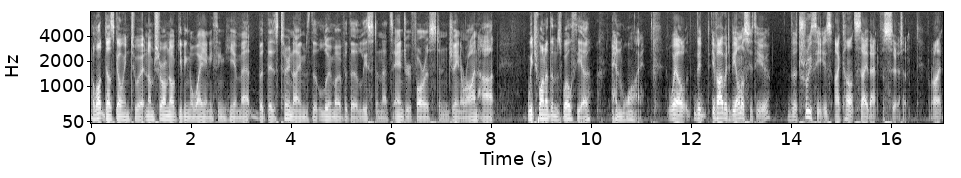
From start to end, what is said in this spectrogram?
A lot does go into it, and I'm sure I'm not giving away anything here, Matt, but there's two names that loom over the list, and that's Andrew Forrest and Gina Rinehart. Which one of them's wealthier and why? Well, the, if I were to be honest with you, the truth is I can't say that for certain right?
